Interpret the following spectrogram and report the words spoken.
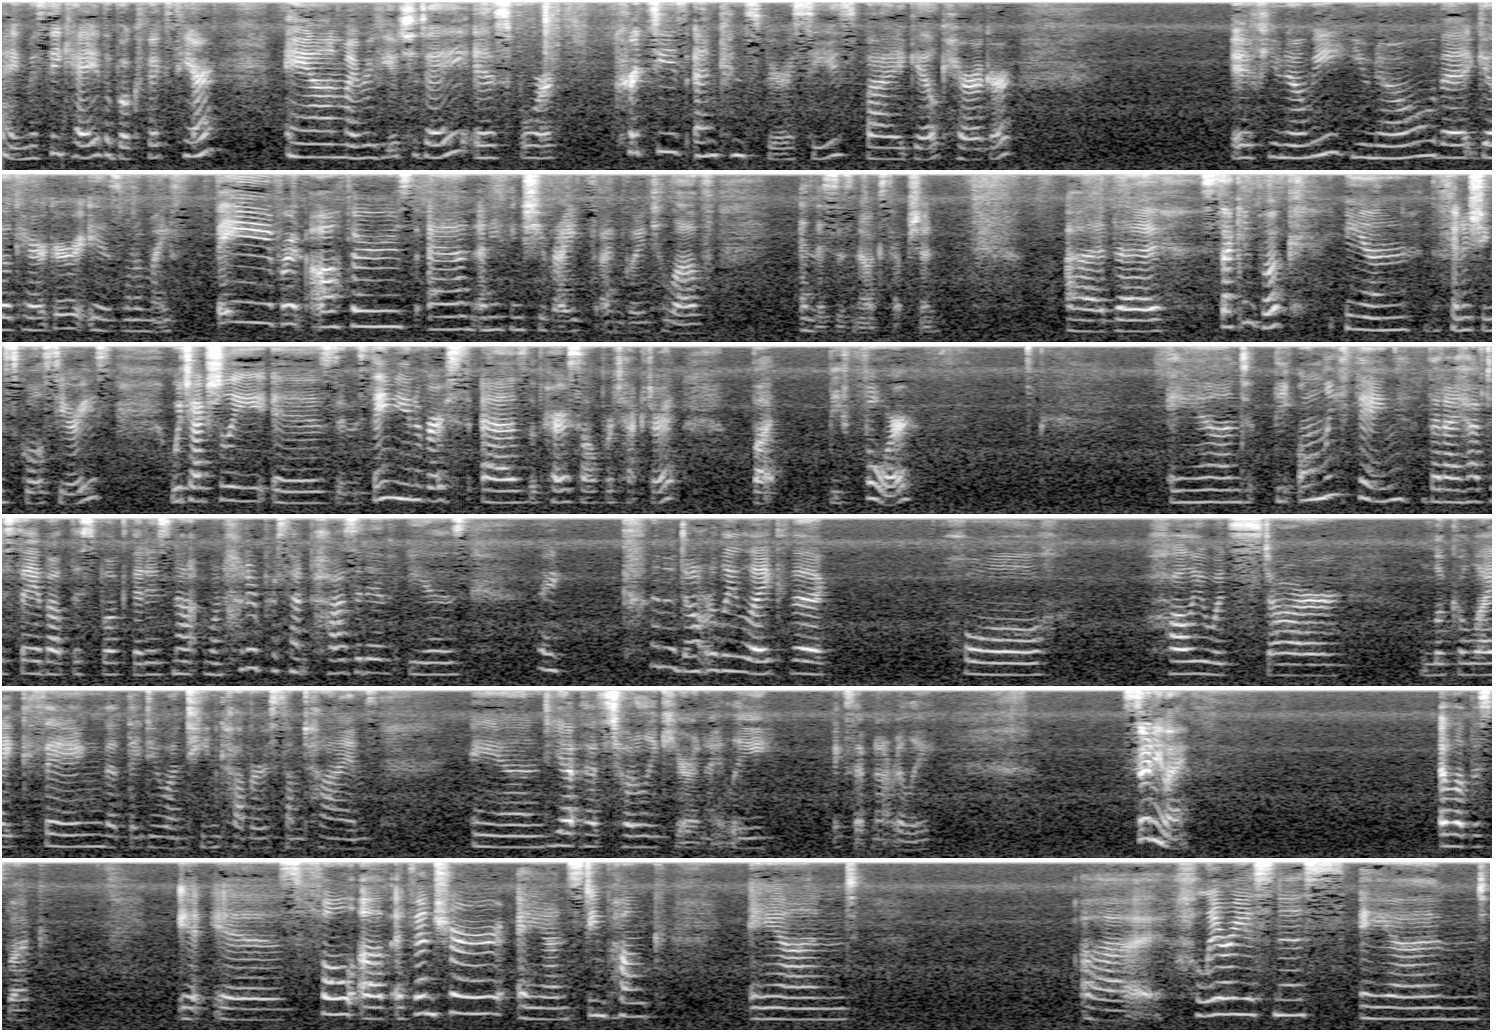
Hi, Missie Kay, the Book Fix here, and my review today is for Curtsies and Conspiracies by Gail Carriger. If you know me, you know that Gail Carriger is one of my favorite authors, and anything she writes I'm going to love, and this is no exception. Uh, the second book in the Finishing School series, which actually is in the same universe as the Parasol Protectorate, but before and the only thing that I have to say about this book that is not 100% positive is I kind of don't really like the whole Hollywood star look-alike thing that they do on teen covers sometimes. And yep, that's totally Keira Knightley, except not really. So anyway, I love this book. It is full of adventure and steampunk and uh, hilariousness and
